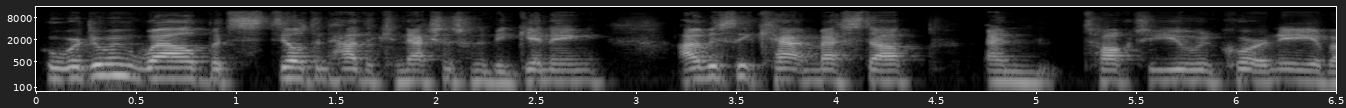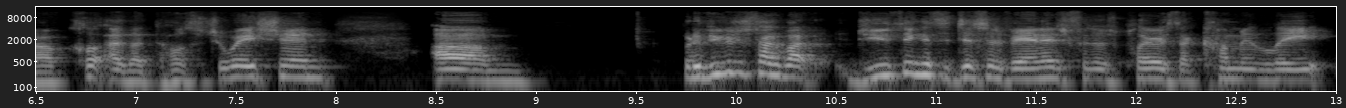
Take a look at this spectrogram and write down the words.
who were doing well but still didn't have the connections from the beginning. Obviously, Khat messed up and talked to you and Courtney about, about the whole situation. Um, but if you could just talk about, do you think it's a disadvantage for those players that come in late?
